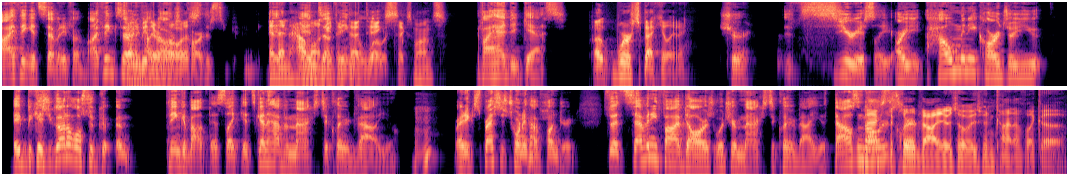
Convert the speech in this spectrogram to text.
I think it's 75. I think Gonna be their $75 a card is And then how long do you think that takes? lowest. Six months? If I had to guess. Uh, we're speculating. Sure. Seriously, are you how many cards are you it, because you got to also um, think about this like it's going to have a max declared value. Mhm. Right? Express is 2500. So at $75, what's your max declared value? $1000? Max declared value has always been kind of like a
